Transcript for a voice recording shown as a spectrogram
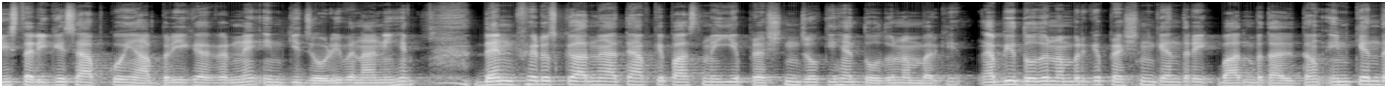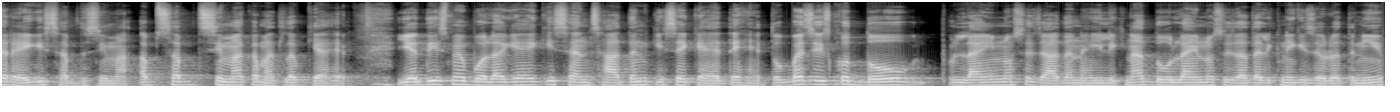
इस तरीके से आपको यहाँ पर ही क्या करने इनकी जोड़ी बनानी है। देन फिर उसके बाद में आते हैं आपके पास में ये प्रश्न जो कि हैं दो दो नंबर के। अब ये दो दो नंबर के प्रश्न के अंदर एक बात बता देता हूँ। इनके अंदर रहेगी शब्द सीमा। अब शब्द सीमा का मतलब क्या है? यदि इसमें बोला गया है कि संसाधन किसे कहते हैं तो बस इसको दो लाइनों से ज़्यादा नहीं लिखना, दो लाइनों से ज़्यादा लिखने की ज़रूरत नहीं है।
